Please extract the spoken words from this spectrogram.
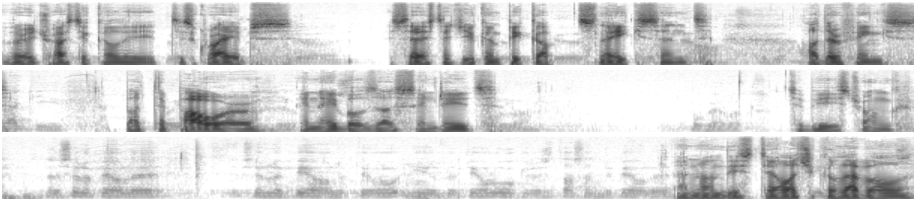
very drastically describes says that you can pick up snakes and other things, but the power enables us indeed to be strong. And on this theological level,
